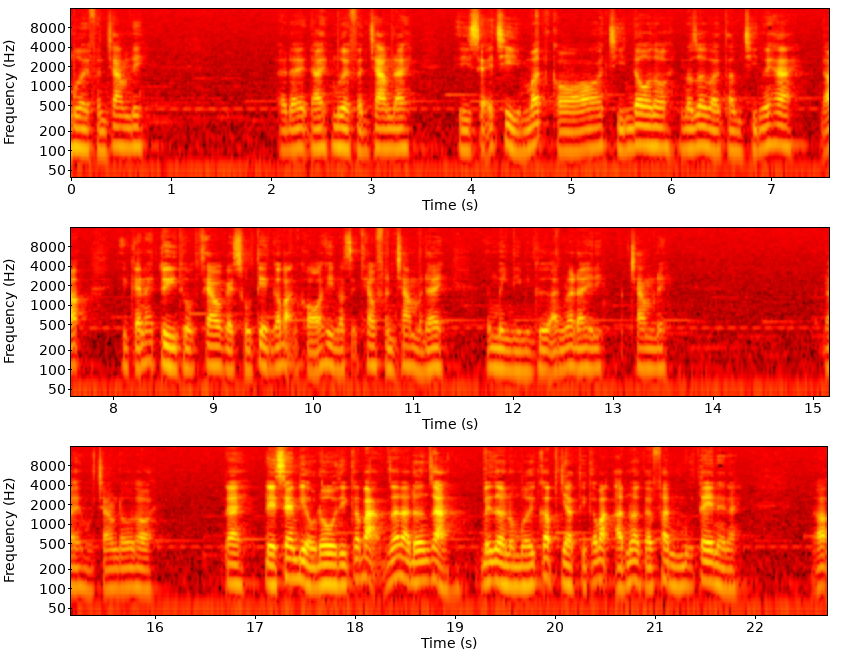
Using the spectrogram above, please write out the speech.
10% đi. Ở đây đây 10% đây thì sẽ chỉ mất có 9 đô thôi nó rơi vào tầm 92 đó. Thì cái này tùy thuộc theo cái số tiền các bạn có thì nó sẽ theo phần trăm ở đây. Nhưng mình thì mình cứ ấn vào đây đi 100 đi. Đây 100 đô thôi đây để xem biểu đồ thì các bạn rất là đơn giản. Bây giờ nó mới cập nhật thì các bạn ấn vào cái phần mũi tên này này. Đó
